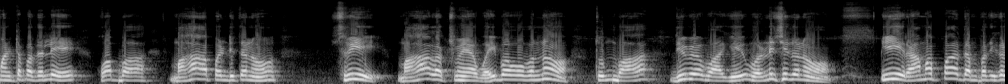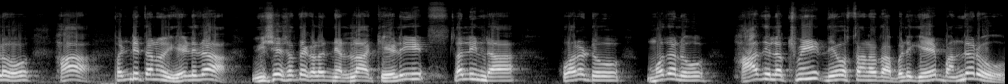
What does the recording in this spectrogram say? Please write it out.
ಮಂಟಪದಲ್ಲಿ ಒಬ್ಬ ಮಹಾಪಂಡಿತನು ಶ್ರೀ ಮಹಾಲಕ್ಷ್ಮಿಯ ವೈಭವವನ್ನು ತುಂಬ ದಿವ್ಯವಾಗಿ ವರ್ಣಿಸಿದನು. ಈ ರಾಮಪ್ಪ ದಂಪತಿಗಳು ಆ ಪಂಡಿತನು ಹೇಳಿದ ವಿಶೇಷತೆಗಳನ್ನೆಲ್ಲ ಕೇಳಿ ಅಲ್ಲಿಂದ ಹೊರಟು ಮೊದಲು ಆದಿಲಕ್ಷ್ಮಿ ದೇವಸ್ಥಾನದ ಬಳಿಗೆ ಬಂದರು.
